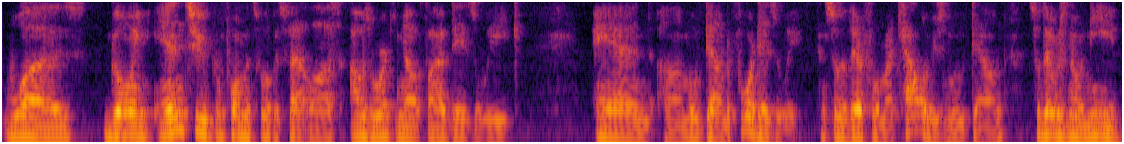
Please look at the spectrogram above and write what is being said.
was going into performance focused fat loss, I was working out five days a week and uh, moved down to four days a week. And so, therefore, my calories moved down. So, there was no need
